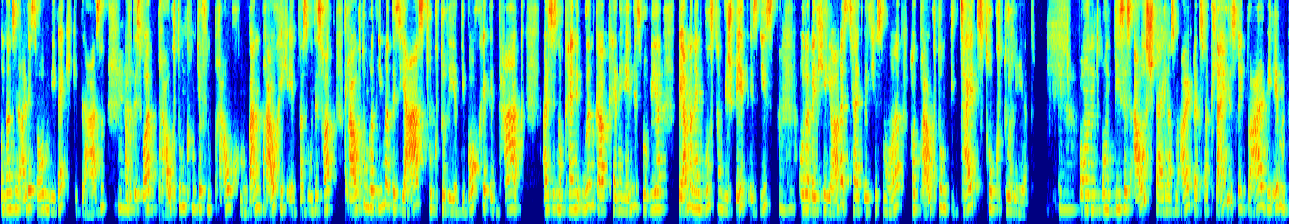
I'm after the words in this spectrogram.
und dann sind alle Sorgen wie weggeblasen. Mhm. Aber das Wort Brauchtum kommt ja von Brauchen. Wann brauche ich etwas? Und es hat, Brauchtum hat immer das Jahr strukturiert, die Woche, den Tag. Als es noch keine Uhren gab, keine Handys, wo wir permanent gewusst haben, wie spät es ist mhm. oder welche Jahreszeit, welches Monat, hat Brauchtum die Zeit strukturiert. Genau. Und, und dieses Aussteigen aus dem Alltag, so ein kleines Ritual wie eben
